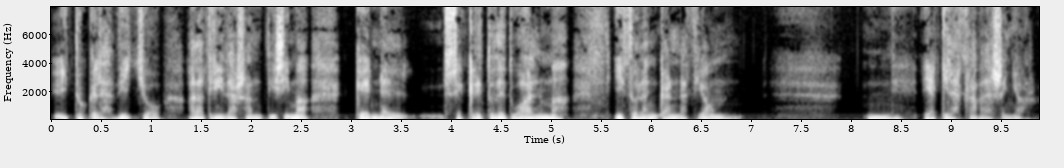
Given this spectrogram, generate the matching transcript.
Y tú que le has dicho a la Trinidad Santísima que en el secreto de tu alma hizo la encarnación. Y aquí la esclava del Señor.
